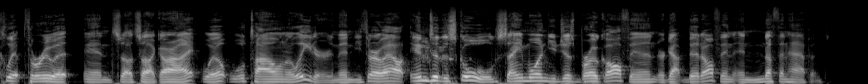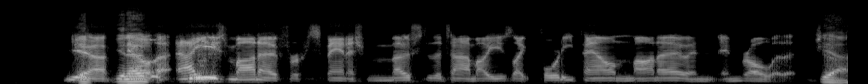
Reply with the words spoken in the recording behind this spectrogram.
clip through it. And so it's like, all right, well, we'll tie on a leader. And then you throw out into the school, same one you just broke off in or got bit off in, and nothing happens. Yeah, you you know- know, I, use mono for Spanish most of the time. I'll use like forty pound mono and and roll with it. So, Yeah.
